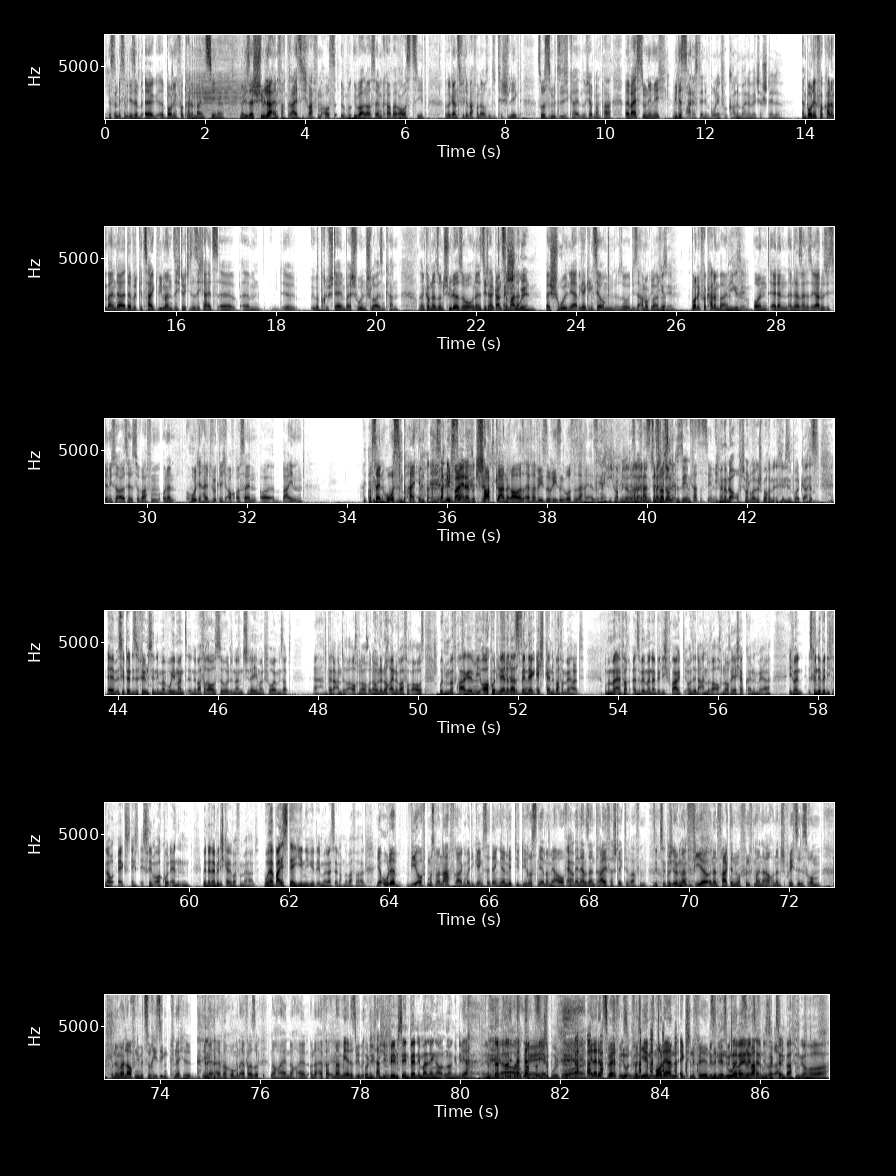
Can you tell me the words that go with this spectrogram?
Das ist ein bisschen wie diese äh, äh, Bowling for Columbine-Szene, wo dieser Schüler einfach 30 Waffen aus, überall aus seinem Körper rauszieht und so ganz viele Waffen auf den Tisch legt. So ist es mit Süßigkeiten. So, ich habe noch ein paar. Weil weißt du nämlich, wie das. War das denn im Bowling for Columbine an welcher Stelle? Im Bowling for Columbine, da, da wird gezeigt, wie man sich durch diese Sicherheits. Äh, ähm, äh, Überprüfstellen bei Schulen schleusen kann. Und dann kommt dann so ein Schüler so und dann sieht halt ganz bei normal. Schulen. Bei Schulen, ja. Da ging es ja um so diese Nie Amokläufe. gesehen. Bowling for Columbine. Nie gesehen. Und äh, dann, dann sagt er so, ja, du siehst ja nicht so aus, als hättest du Waffen. Und dann holt er halt wirklich auch aus seinen äh, Beinen, aus seinen Hosenbeinen, wirklich Beinen, so also- Shotgun raus. Einfach wirklich so riesengroße Sache. Also, Kann ich mich überhaupt nicht mehr das daran erinnern. krass, Das das habe war so oft gesehen. krasse Szene. Ich meine, wir haben da oft schon mal drüber gesprochen in diesem Podcast. Ähm, es gibt ja diese Filmszenen immer, wo jemand eine Waffe rausholt und dann steht da jemand vor ihm und sagt, ja, und deine andere auch noch. Und dann holt er noch eine Waffe raus. Wo ich mich mal frage, wie awkward Wie wäre das, wenn er der haben? echt keine Waffe mehr hat. Und wenn man einfach, also wenn man dann wirklich fragt, und deine andere auch noch, ja, ich habe keine mehr. Ich meine, es könnte wirklich dann auch ex ex extrem awkward enden, wenn der dann wirklich keine Waffe mehr hat. Woher weiß derjenige immer, dass er noch eine Waffe hat? Ja, oder wie oft muss man nachfragen, weil die Gangster denken ja mit, die, die rüsten ja immer mehr auf. Ja. am Ende haben sie dann drei versteckte Waffen 17 und irgendwann Waffen. vier und dann fragt er nur noch fünfmal nach und dann spricht sie das rum. Und irgendwann laufen die mit so riesigen Knöcheldingern einfach rum und einfach so, noch ein, noch ein und dann einfach immer mehr. das ist wie mit Und den die, die. Filmszenen werden immer länger und unangenehmer. Ja. Ja, okay, spult vor. Ey, leider zwölf Minuten von jedem modernen Actionfilm sind, sind nur diese in Waffen wo 17 überall. Waffen oh.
